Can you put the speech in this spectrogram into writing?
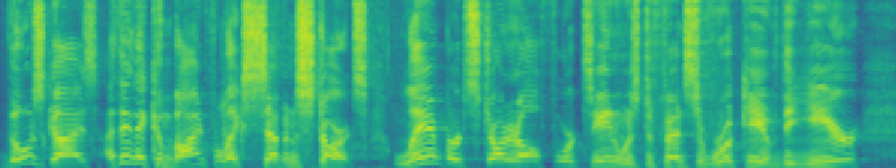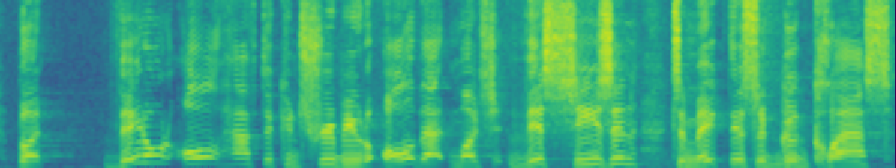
those guys, I think they combined for like seven starts. Lambert started all 14, was Defensive Rookie of the Year, but they don't all have to contribute all that much this season to make this a good class.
